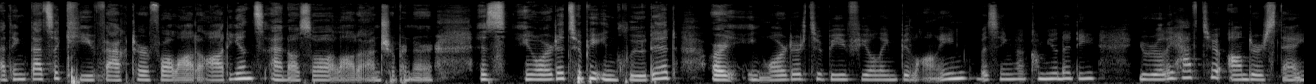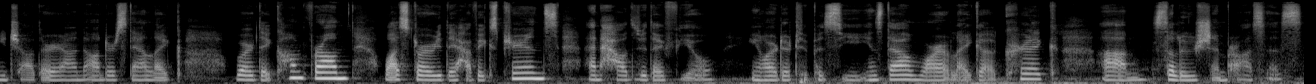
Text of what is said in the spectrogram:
I think that's a key factor for a lot of audience and also a lot of entrepreneur is in order to be included or in order to be feeling belonging within a community, you really have to understand each other and understand like where they come from, what story they have experienced, and how do they feel in order to proceed instead of more like a quick um, solution process.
